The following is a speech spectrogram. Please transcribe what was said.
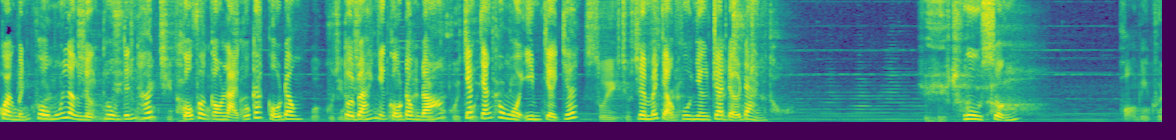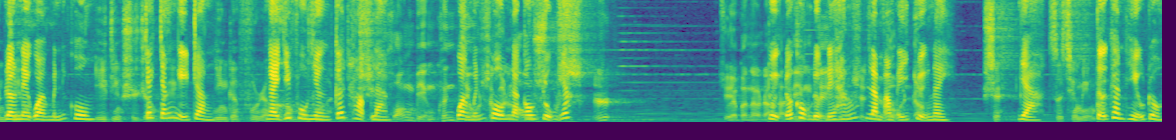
Quang Minh Khô muốn lần lượt thôn tính hết cổ phần còn lại của các cổ đông. Tôi đoán những cổ đông đó chắc chắn không ngồi im chờ chết, nên mới chọn phu nhân ra đỡ đạn. Ngu xuẩn. Lần này Hoàng Bỉnh Khôn chắc chắn nghĩ rằng ngài với phu nhân kết hợp làm. Hoàng Bỉnh Khôn là con chuột nhắt. Tuyệt đối không được để hắn làm ầm ĩ chuyện này. Dạ, Tử Khanh hiểu rồi.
